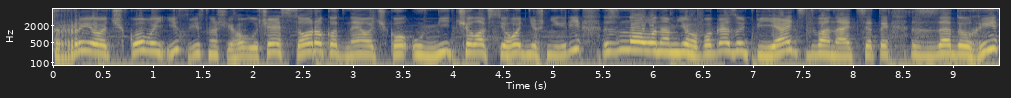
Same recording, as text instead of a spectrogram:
3 очковий, і, звісно ж, його влучає 41 очко у Мітчела в сьогоднішній грі. Знову нам його показують 5 з 12 з-за дуги.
